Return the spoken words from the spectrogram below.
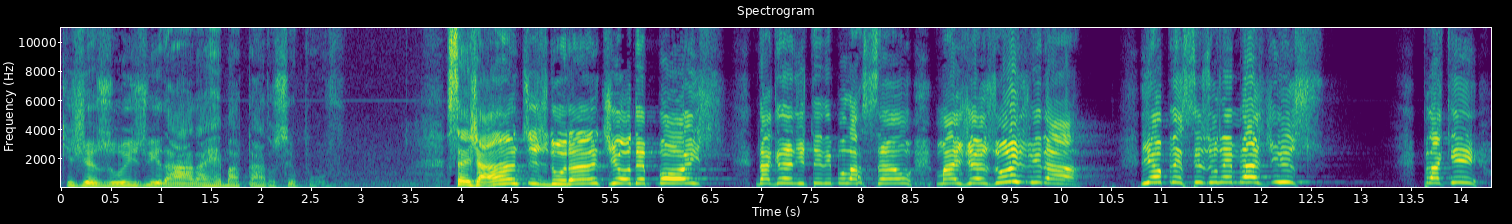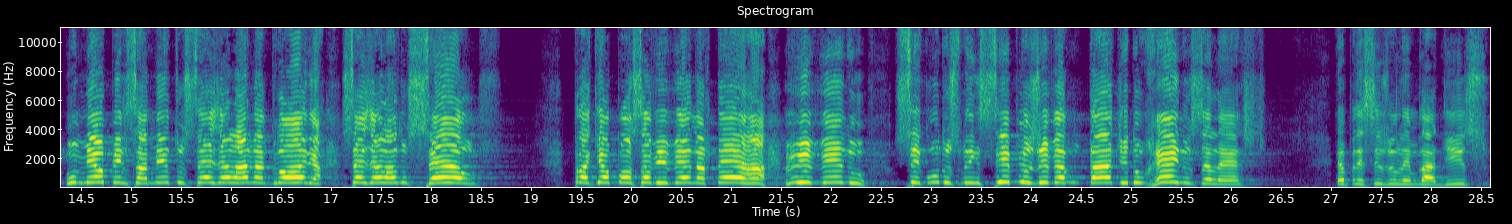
que Jesus virá arrebatar o seu povo. Seja antes, durante ou depois da grande tribulação, mas Jesus virá. E eu preciso lembrar disso para que o meu pensamento seja lá na glória, seja lá nos céus, para que eu possa viver na terra, vivendo segundo os princípios e vontade do reino celeste. Eu preciso lembrar disso,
